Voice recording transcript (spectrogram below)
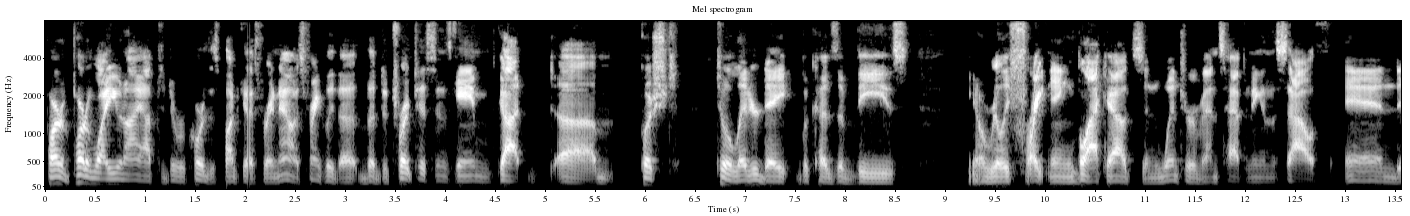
Part of part of why you and I opted to record this podcast right now is frankly the the Detroit Pistons game got um, pushed to a later date because of these you know really frightening blackouts and winter events happening in the South, and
